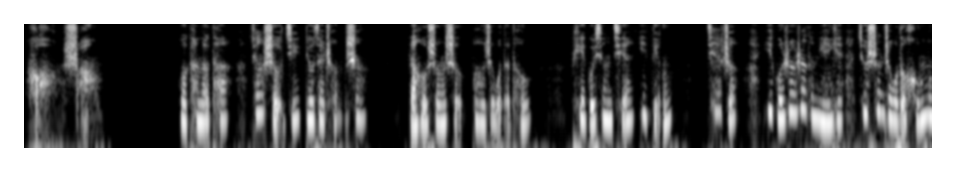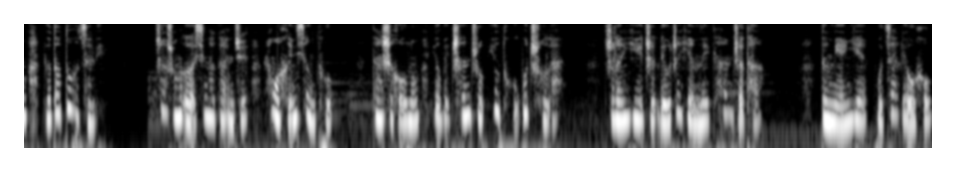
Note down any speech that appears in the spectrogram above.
好爽！我看到他将手机丢在床上，然后双手抱着我的头，屁股向前一顶，接着一股热热的粘液就顺着我的喉咙流到肚子里。这种恶心的感觉让我很想吐，但是喉咙又被撑住，又吐不出来，只能一直流着眼泪看着他。等粘液不再流后，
